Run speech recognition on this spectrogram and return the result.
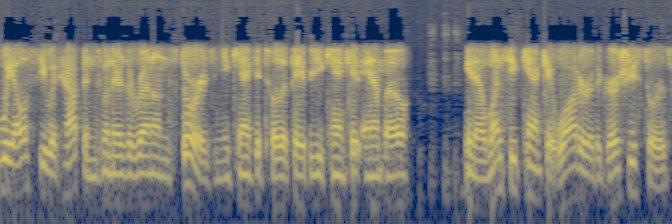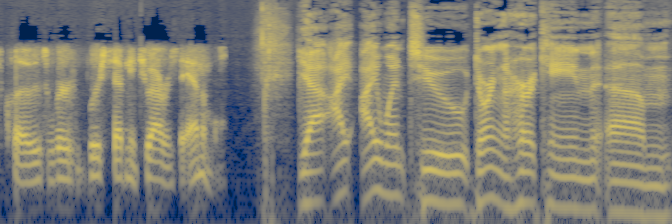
we all see what happens when there's a run on the stores and you can't get toilet paper, you can't get ammo. You know, once you can't get water or the grocery stores close, we're we're 72 hours to animal. Yeah, I, I went to during a hurricane um,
